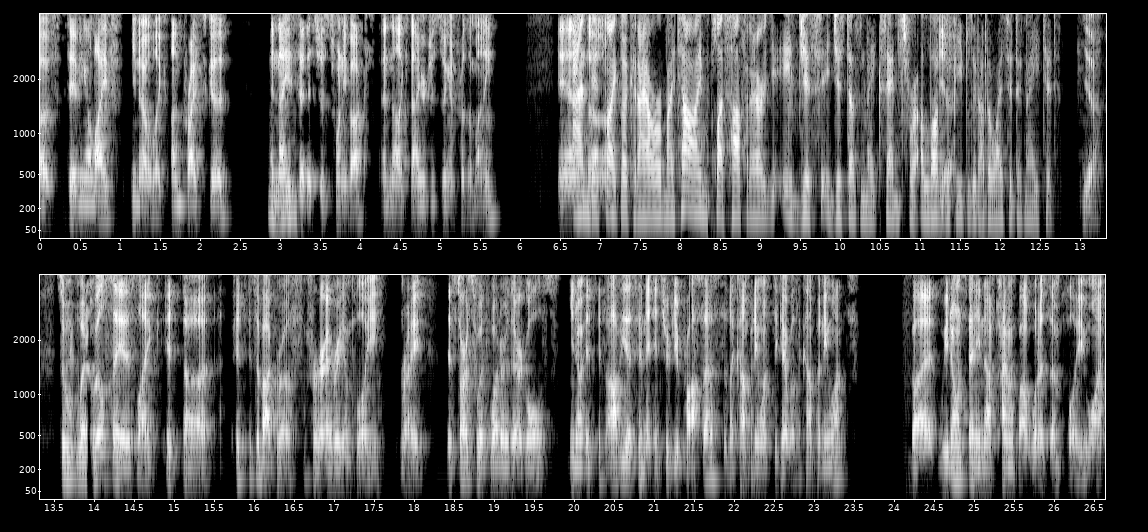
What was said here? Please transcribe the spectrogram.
of saving a life, you know, like unpriced good, and mm-hmm. now you mm-hmm. said it's just twenty bucks, and now, like now you're just doing it for the money. And, and it's um, like, look, an hour of my time plus half an hour. It just it just doesn't make sense for a lot of yeah. the people who would otherwise are donated. Yeah. So what I will say is like it's uh it's it's about growth for every employee, right? It starts with what are their goals. You know, it, it's obvious in an interview process that the company wants to get what the company wants but we don't spend enough time about what does the employee want.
